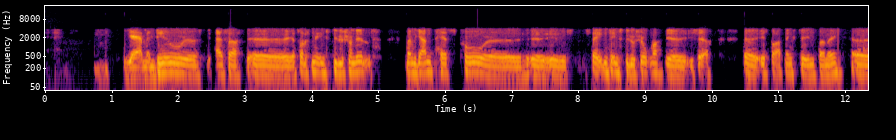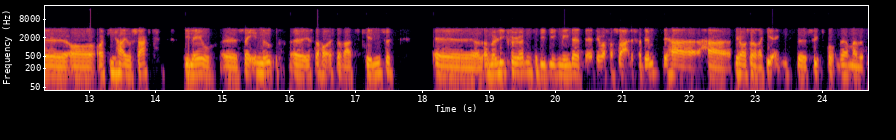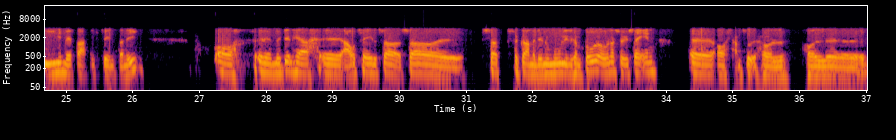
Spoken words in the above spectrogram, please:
Ja, men det er jo, øh, altså, øh, jeg tror, det er sådan institutionelt. Man vil gerne passe på øh, øh, statens institutioner, øh, især øh, efterretningstjenesterne, ikke? Øh, og, og de har jo sagt, de lavede øh, sagen ned øh, efter højesterets kendelse, øh, og man vil ikke føre den, fordi de ikke mente, at, at det var forsvarligt for dem. Det har, har, det har også været regeringens øh, synspunkt, der man var enige med efterretningstjenesterne i. Og øh, med den her øh, aftale, så, så, øh, så, så gør man det nu muligt ligesom både at undersøge sagen øh, og samtidig holde, holde øh,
